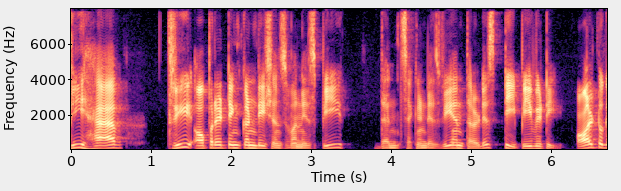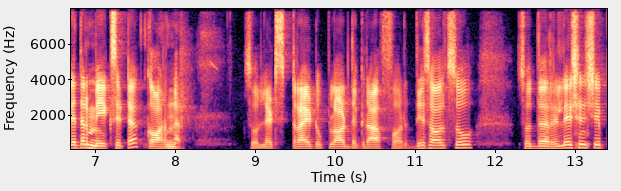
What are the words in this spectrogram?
we have three operating conditions. One is p then second is v and third is t pvt all together makes it a corner. So let's try to plot the graph for this also. So the relationship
